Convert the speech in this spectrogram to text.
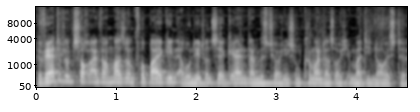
bewertet uns doch einfach mal so im Vorbeigehen, abonniert uns sehr gerne, dann müsst ihr euch nicht darum kümmern, dass euch immer die neueste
